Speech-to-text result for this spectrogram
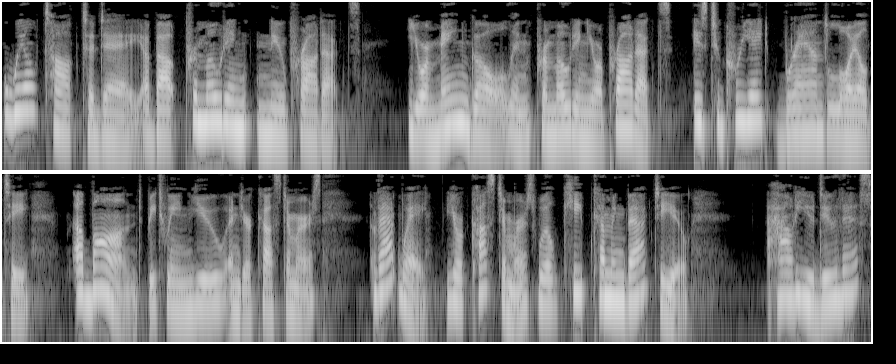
We'll talk today about promoting new products. Your main goal in promoting your products is to create brand loyalty, a bond between you and your customers. That way, your customers will keep coming back to you. How do you do this?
